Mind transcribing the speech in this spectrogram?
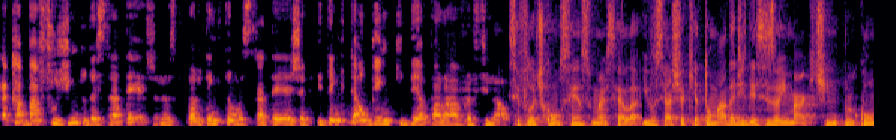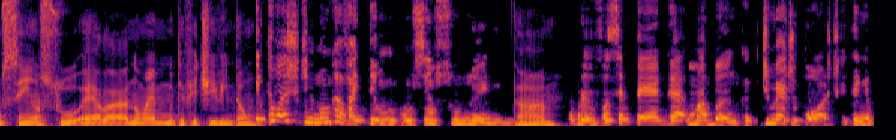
acabar fugindo da estratégia. Né? O escritório tem que ter uma estratégia e tem que ter alguém que dê a palavra final. Você falou de consenso, Marcela, e você acha que a tomada de decisão em marketing por consenso, ela não é muito efetiva, então? É que eu acho que nunca vai ter um consenso unânime. Tá. Então, Por exemplo, você pega uma banca de médio porte que tenha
